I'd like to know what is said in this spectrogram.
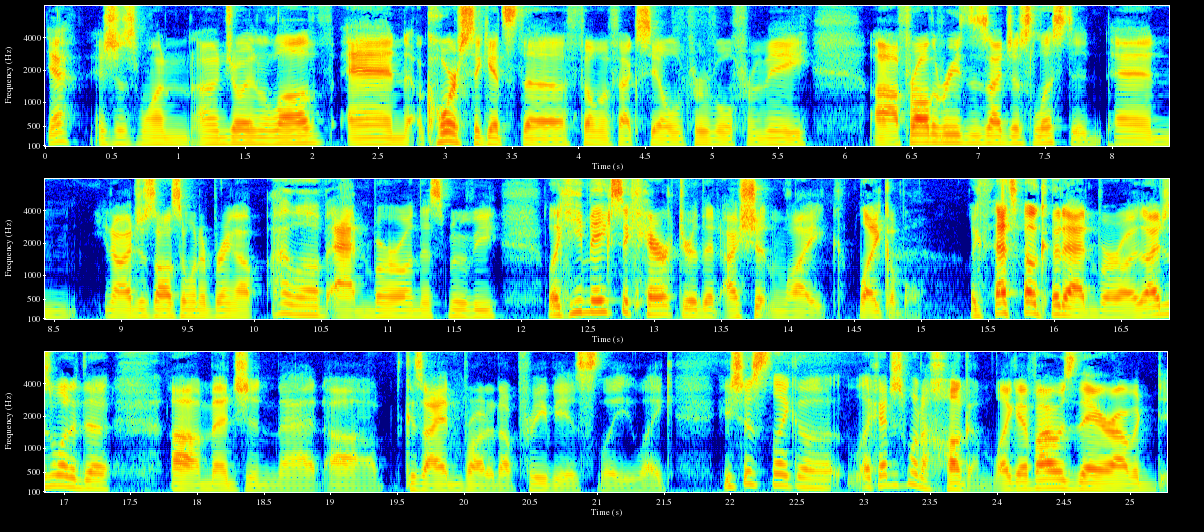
yeah, it's just one I enjoy and love, and of course, it gets the film effects seal approval from me uh, for all the reasons I just listed. And you know, I just also want to bring up I love Attenborough in this movie. Like he makes a character that I shouldn't like likable. Like that's how good Attenborough is. I just wanted to uh, mention that because I hadn't brought it up previously. Like he's just like a like I just want to hug him. Like if I was there, I would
